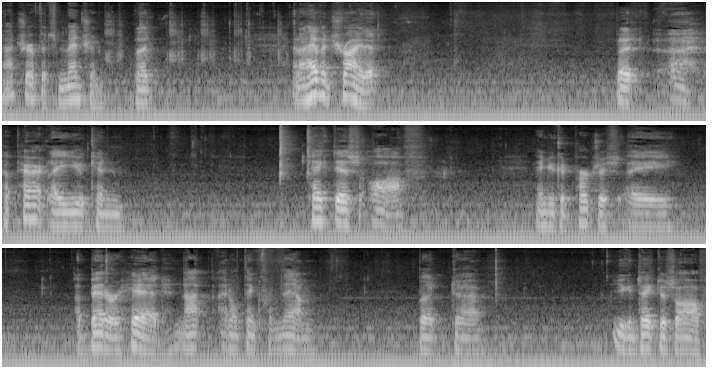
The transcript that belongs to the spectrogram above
Not sure if it's mentioned, but, and I haven't tried it, but uh, apparently you can take this off and you could purchase a a better head. Not, I don't think from them, but uh, you can take this off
